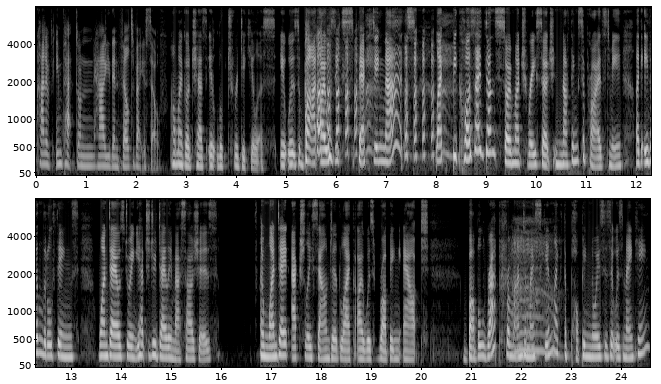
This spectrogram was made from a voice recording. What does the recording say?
kind of impact on how you then felt about yourself? Oh my God, Chaz, it looked ridiculous. It was, but I was expecting that. Like, because I'd done so much research, nothing surprised me. Like, even little things. One day I was doing, you had to do daily massages. And one day it actually sounded like I was rubbing out bubble wrap from under my skin, like the popping noises it was making.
